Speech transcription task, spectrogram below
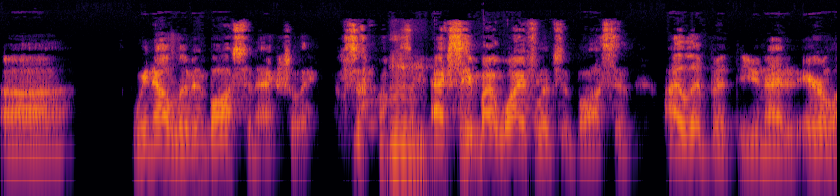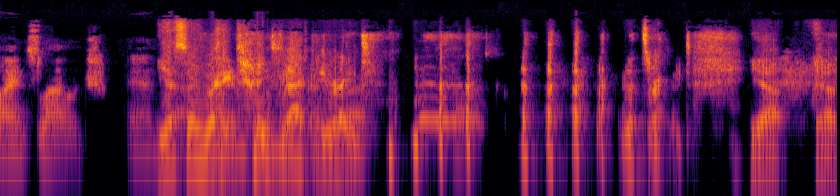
Uh, we now live in boston actually. So mm. actually my wife lives in boston. I live at the united airlines lounge and yes uh, right. Exactly right that's right. Yeah. Yeah.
